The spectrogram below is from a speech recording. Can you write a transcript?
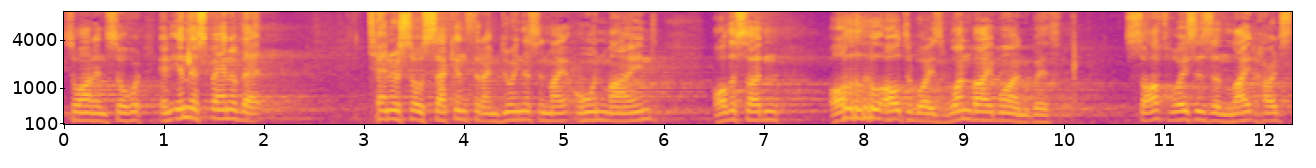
so on and so forth. And in the span of that 10 or so seconds that I'm doing this in my own mind, all of a sudden, all the little altar boys, one by one, with soft voices and light hearts,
